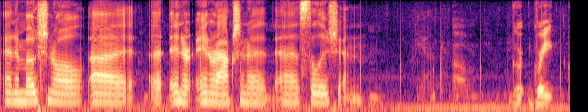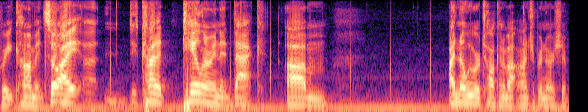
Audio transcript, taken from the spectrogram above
an emotional uh, uh, inter- interaction uh, uh, solution. Gr- great, great comment. So I uh, kind of tailoring it back. Um, I know we were talking about entrepreneurship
